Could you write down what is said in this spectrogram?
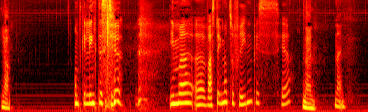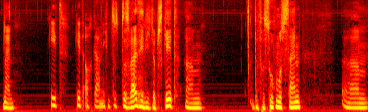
Ja. Und gelingt es dir immer, äh, warst du immer zufrieden bisher? Nein. Nein. Nein. Geht, geht auch gar nicht. Das, das weiß ich nicht, ob es geht. Ähm, der Versuch muss sein, ähm,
